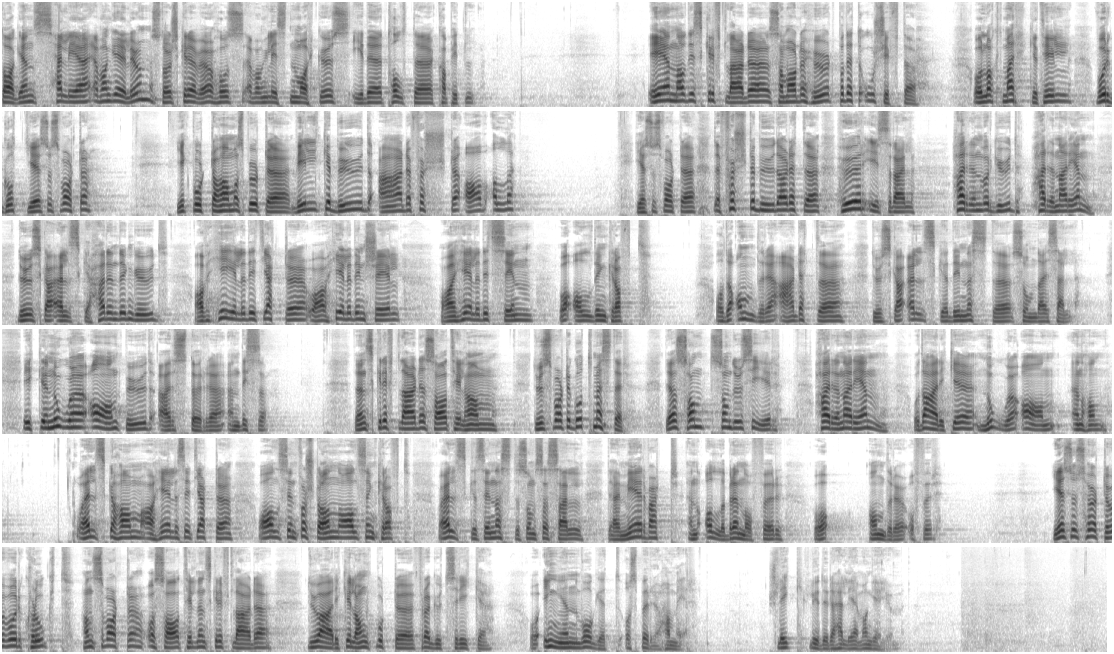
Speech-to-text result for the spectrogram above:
Dagens hellige evangelium står skrevet hos evangelisten Markus i det tolvte kapittel. En av de skriftlærde som hadde hørt på dette ordskiftet og lagt merke til hvor godt Jesus svarte, gikk bort til ham og spurte, 'Hvilke bud er det første av alle?' Jesus svarte, 'Det første budet er dette, hør, Israel, Herren vår Gud, Herren er én.' Du skal elske Herren din Gud av hele ditt hjerte og av hele din sjel og av hele ditt sinn og all din kraft. Og det andre er dette du skal elske din neste som deg selv. Ikke noe annet bud er større enn disse. Den skriftlærde sa til ham, Du svarte godt, mester. Det er sant som du sier. Herren er én, og det er ikke noe annet enn Han og elske ham av hele sitt hjerte og all sin forstand og all sin kraft, og elske sin neste som seg selv, det er mer verdt enn alle brennoffer og andre offer. Jesus hørte hvor klokt han svarte og sa til den skriftlærde, du er ikke langt borte fra Guds rike, og ingen våget å spørre ham mer. Slik lyder det hellige evangelium.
